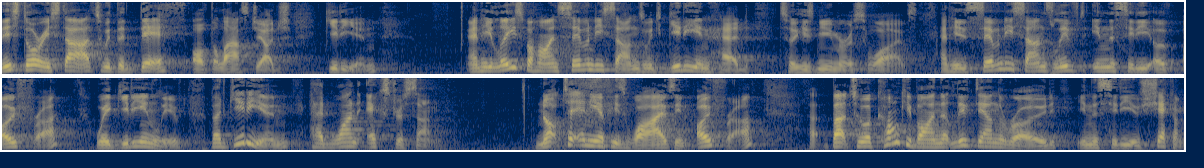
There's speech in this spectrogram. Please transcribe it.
This story starts with the death of the last judge, Gideon, and he leaves behind 70 sons, which Gideon had to his numerous wives. And his 70 sons lived in the city of Ophrah, where Gideon lived, but Gideon had one extra son. Not to any of his wives in Ophrah, uh, but to a concubine that lived down the road in the city of Shechem.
